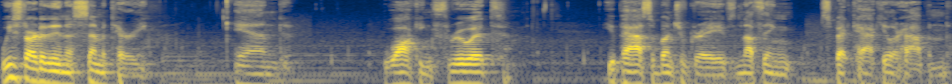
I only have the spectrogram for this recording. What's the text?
we started in a cemetery and walking through it, you pass a bunch of graves, nothing spectacular happened,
